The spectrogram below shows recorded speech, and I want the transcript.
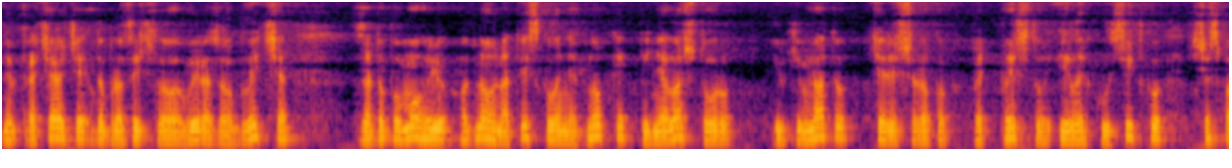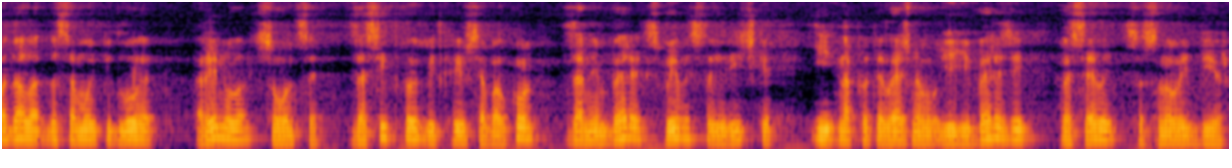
не втрачаючи доброзичливого виразу обличчя, за допомогою одного натискування кнопки підняла штору і в кімнату через широкопетлисту і легку сітку, що спадала до самої підлоги, ринуло сонце. За сіткою відкрився балкон, за ним берег звивистої річки і на протилежному її березі веселий сосновий бір.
